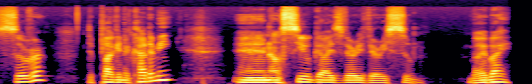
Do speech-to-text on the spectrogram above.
server, the Plugin Academy. And I'll see you guys very, very soon. Bye bye.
